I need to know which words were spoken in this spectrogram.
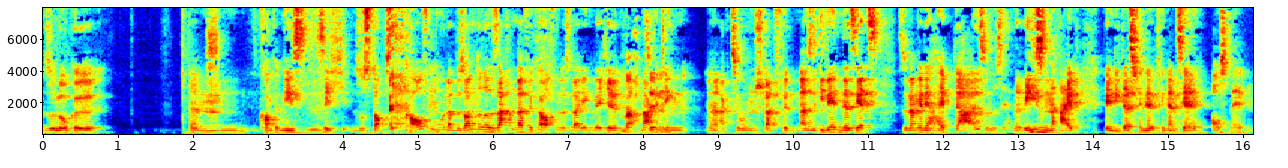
so Local ähm, Companies sich so Stops kaufen oder besondere Sachen dafür kaufen, dass da irgendwelche Marketing-Aktionen stattfinden. Also die werden das jetzt, solange der Hype da ist, und das ist ja ein Riesenhype, wenn die das fin- finanziell ausmelden.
